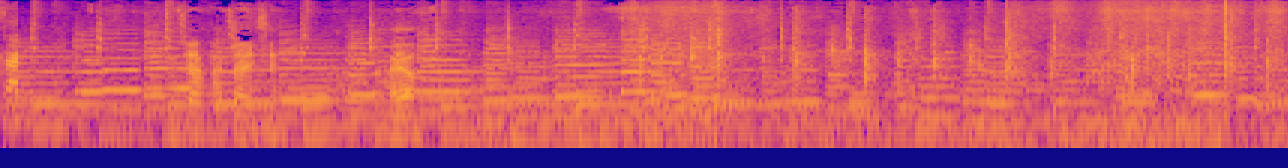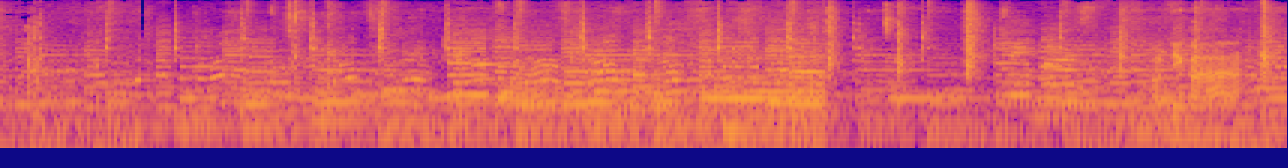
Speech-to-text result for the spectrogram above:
쌀. 자, 가자, 이제. 가요. 어디가?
